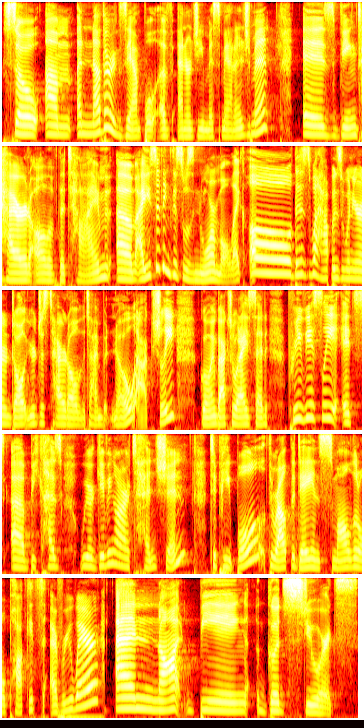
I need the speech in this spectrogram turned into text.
So, um, another example of energy mismanagement is being tired all of the time. Um, I used to think this was normal, like, oh, this is what happens when you're an adult, you're just tired all the time. But no, actually, going back to what I said previously, it's uh, because we're giving our attention to people throughout the day in small little pockets everywhere and not being good stewards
